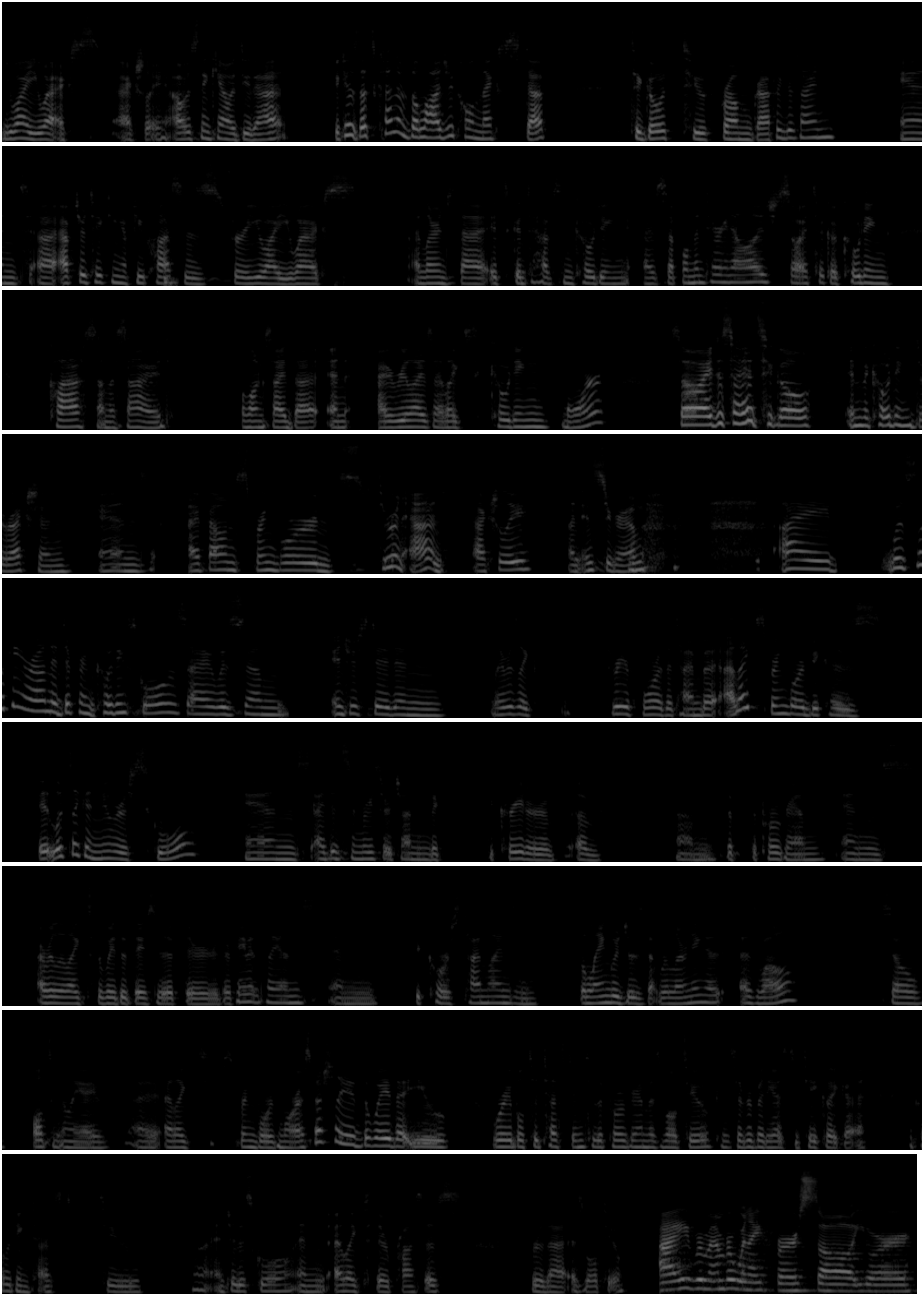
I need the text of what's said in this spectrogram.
UI UX. Actually, I was thinking I would do that because that's kind of the logical next step to go to from graphic design. And uh, after taking a few classes for UI UX, I learned that it's good to have some coding as supplementary knowledge. So I took a coding class on the side alongside that, and I realized I liked coding more. So I decided to go in the coding direction, and I found Springboard through an ad actually on Instagram. I was looking around at different coding schools. I was um, interested in there was like three or four at the time, but I liked Springboard because it looked like a newer school, and I did some research on the the creator of of um, the the program, and I really liked the way that they set up their their payment plans and the course timelines and the languages that we're learning as well. So ultimately, I, I, I liked Springboard more, especially the way that you were able to test into the program as well too, because everybody has to take like a, a coding test to uh, enter the school, and I liked their process for that as well too. I remember when I first saw your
